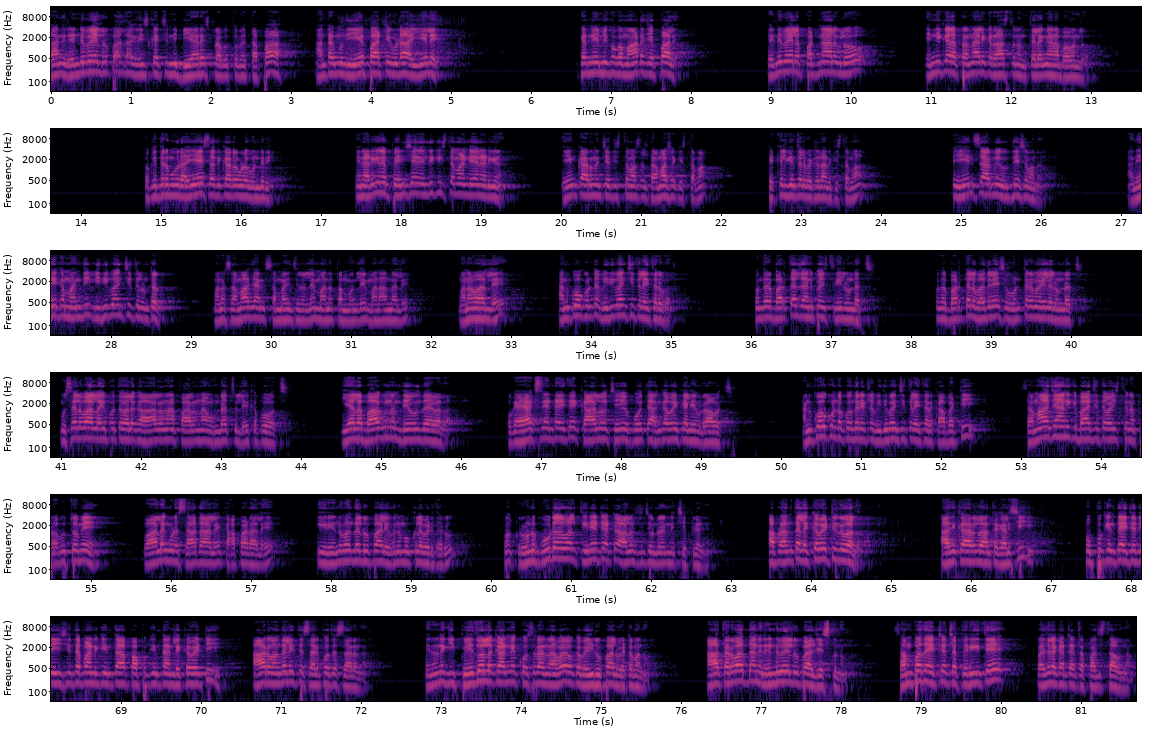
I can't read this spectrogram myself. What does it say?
దాన్ని రెండు వేల రూపాయల దాకా తీసుకొచ్చింది బీఆర్ఎస్ ప్రభుత్వమే తప్ప అంతకుముందు ఏ పార్టీ కూడా ఇయ్యలే. ఇక్కడ నేను మీకు ఒక మాట చెప్పాలి. రెండు వేల పద్నాలుగులో ఎన్నికల ప్రణాళిక రాస్తున్నాం తెలంగాణ భవన్లో. ఒక ఇద్దరు ముగ్గురు ఐఏఎస్ అధికారులు కూడా ఉండిరి. నేను అడిగిన పెన్షన్ ఎందుకు ఇస్తామండి అని అడిగిన. ఏం కారణం చేతి ఇస్తామా? అసలు తమాషాకి ఇస్తామా? చెక్కలు గింతలు పెట్టడానికి ఇస్తామా? ఏం సార్ మీ ఉద్దేశం అన్నారు. అనేక మంది విధి వంచితులు ఉంటారు. మన సమాజానికి సంబంధించిన వాళ్ళే మన తమ్ముళ్ళే మన అన్నలే మన వాళ్ళే అనుకోకుండా విధి వంచితులు అవుతారు వాళ్ళు. కొందరు భర్తలు చనిపోయి స్త్రీలు ఉండొచ్చు. కొందరు భర్తలు వదిలేసి ఒంటరి మహిళలు ఉండొచ్చు. ముసలి వాళ్ళు అయిపోతే వాళ్ళకి ఆలన పాలన ఉండొచ్చు లేకపోవచ్చు. ఇవాళ బాగున్నాం దేవుని దయవల్ల ఒక యాక్సిడెంట్ అయితే కాలో చేయకపోతే అంగవైకల్యం రావచ్చు. అనుకోకుండా కొందరు ఇట్లా విధివంచితులు అవుతారు కాబట్టి సమాజానికి బాధ్యత వహిస్తున్న ప్రభుత్వమే వాళ్ళని కూడా సాధాలే కాపాడాలి. ఈ రెండు వందల రూపాయలు ఎవరి ముక్కులో పెడతారు? మాకు రెండు పూటలు వాళ్ళు తినేటట్టు ఆలోచించున్నారని నేను చెప్పినాను. అప్పుడు అంతా లెక్క పెట్టిన వాళ్ళు. అధికారులు అంత కలిసి ఉప్పుకింత అవుతుంది చింతపండుకింత పప్పుకింత అని లెక్కబెట్టి ఆరు వందలు అయితే సరిపోతుంది సార్ అన్నారు. నేను ఈ పేదోళ్ళ కాడనే కొసరానావా ఒక వెయ్యి రూపాయలు పెట్టమన్నాం. ఆ తర్వాత దాన్ని రెండు వేల రూపాయలు చేసుకున్నాం. సంపద ఎట్లెట్లా పెరిగితే ప్రజలకు అట్లా పంచుతా ఉన్నాం.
